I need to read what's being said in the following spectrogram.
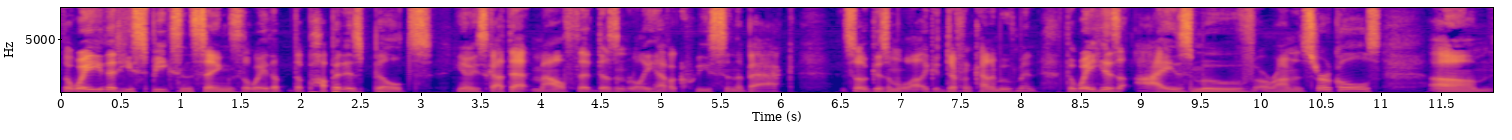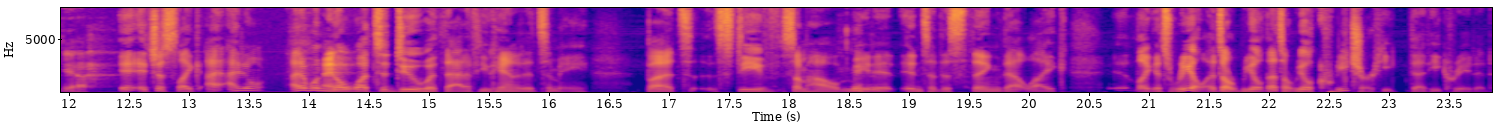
the way that he speaks and sings, the way the the puppet is built. You know, he's got that mouth that doesn't really have a crease in the back, so it gives him a lot, like a different kind of movement. The way his eyes move around in circles, um, Yeah. it, it's just like I, I don't I wouldn't And- know what to do with that if you handed it to me. But Steve somehow made it into this thing that like like it's real. It's a real that's a real creature he that he created.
